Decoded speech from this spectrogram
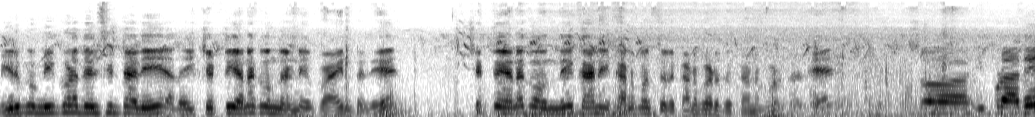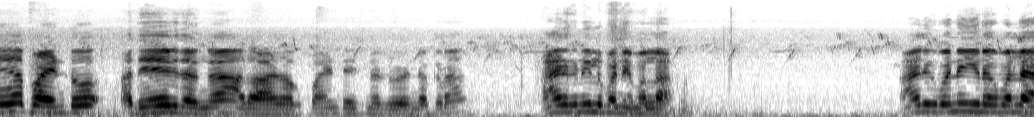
మీరు మీకు కూడా తెలిసి ఉంటుంది అది ఈ చెట్టు వెనక ఉందండి పాయింట్ అది. చెట్టు వెనక ఉంది కానీ కనపడుతుంది కనపడదు కనపడుతుంది. సో ఇప్పుడు అదే పాయింట్ అదే విధంగా అది ఆయన ఒక పాయింట్ వేసినట్టు చూడండి అక్కడ. ఆయనకు నీళ్ళు పడినాయి మళ్ళా. ఆయనకు పని ఈయనకు మళ్ళా.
